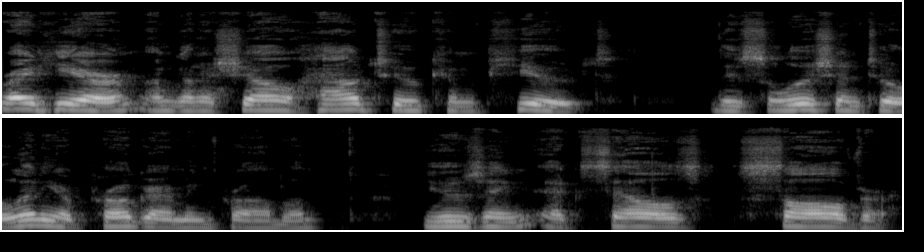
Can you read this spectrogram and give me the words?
Right here, I'm going to show how to compute the solution to a linear programming problem using Excel's solver.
